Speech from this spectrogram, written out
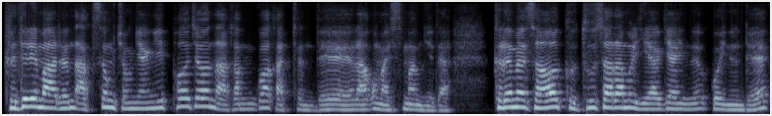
그들의 말은 악성 종양이 퍼져 나감과 같은데 라고 말씀합니다. 그러면서 그 두 사람을 이야기하고 있는데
